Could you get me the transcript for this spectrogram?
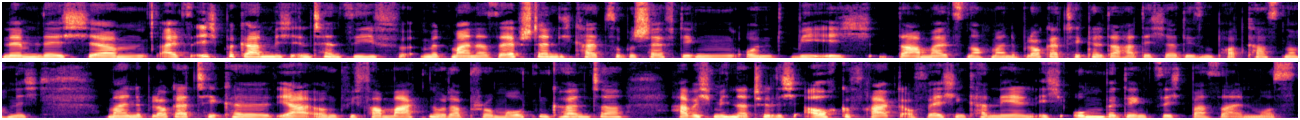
Nämlich, ähm, als ich begann, mich intensiv mit meiner Selbstständigkeit zu beschäftigen und wie ich damals noch meine Blogartikel, da hatte ich ja diesen Podcast noch nicht, meine Blogartikel ja irgendwie vermarkten oder promoten könnte, habe ich mich natürlich auch gefragt, auf welchen Kanälen ich unbedingt sichtbar sein muss.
